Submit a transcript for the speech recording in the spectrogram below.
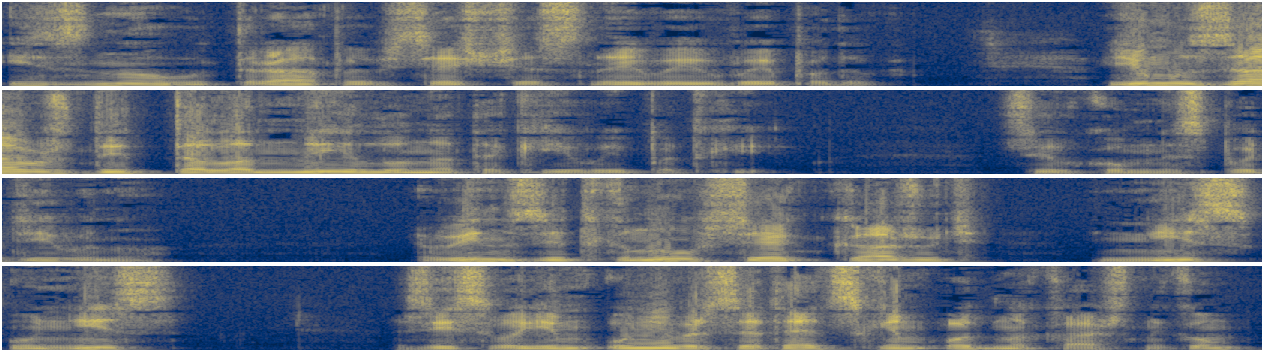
і знову трапився щасливий випадок. Йому завжди таланило на такі випадки. Цілком несподівано, він зіткнувся, як кажуть, ніс у ніс зі своїм університетським однокашником,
